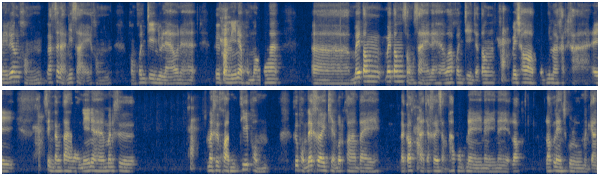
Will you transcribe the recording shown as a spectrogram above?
ในเรื่องของลักษณะนิสัยของของคนจีนอยู่แล้วนะฮะคือค่ะตรงนี้เนี่ยผมมองว่าเอ่อไม่ต้องไม่ต้องสงสัยเลยฮะว่าคนจีนจะต้องค่ะไม่ชอบคนที่มาขัดขาไอค่ะสิ่งต่างๆ เหล่านี้เนี่ยฮะมันคือค่ะมันคือความที่ผม คือผมได้เคยเขียนบทความไป แล้วก็ค่ะอาจจะเคยสัมภาษณ์ในในในล็อกล็อกเลนส์กูรูเหมือนกัน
